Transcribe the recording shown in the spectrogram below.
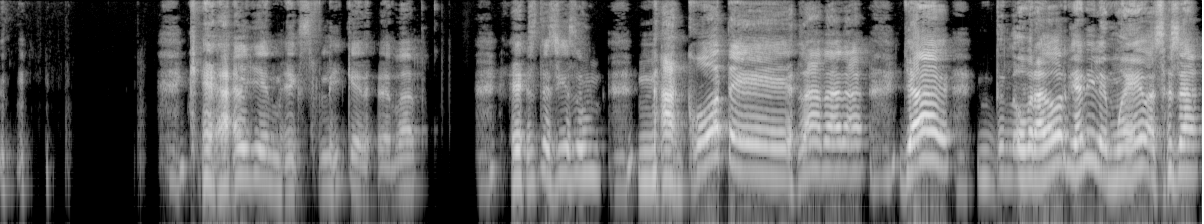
Que alguien me explique de verdad. Este sí es un nacote. Da, da, da. Ya, Obrador, ya ni le muevas. O sea,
